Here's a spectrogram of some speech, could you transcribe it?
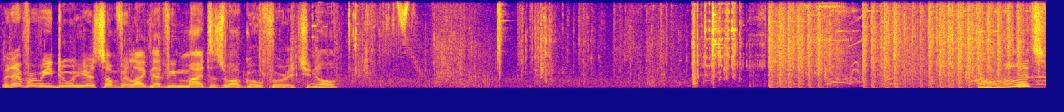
whenever we do hear something like that, we might as well go for it, you know? Alright.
